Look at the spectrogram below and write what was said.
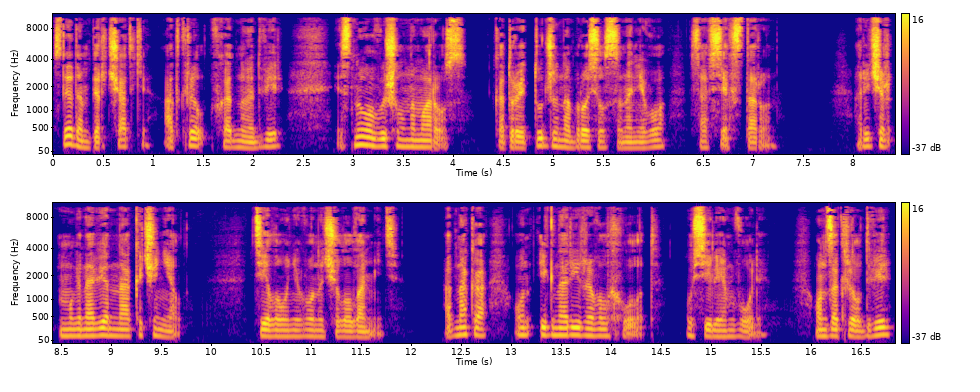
Следом перчатки, открыл входную дверь и снова вышел на мороз, который тут же набросился на него со всех сторон. Ричард мгновенно окоченел. Тело у него начало ломить. Однако он игнорировал холод усилием воли. Он закрыл дверь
